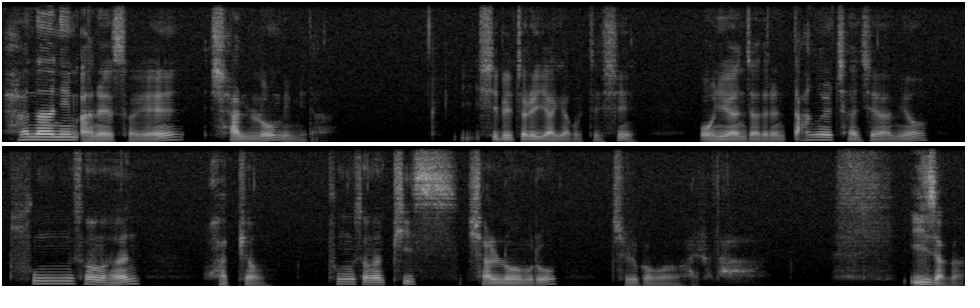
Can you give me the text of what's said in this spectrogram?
하나님 안에서의 샬롬입니다. 11절에 이야기하고 있듯이 온유한 자들은 땅을 차지하며 풍성한 화평, 풍성한 피스, 샬롬으로 즐거워하리로다. 이 자가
